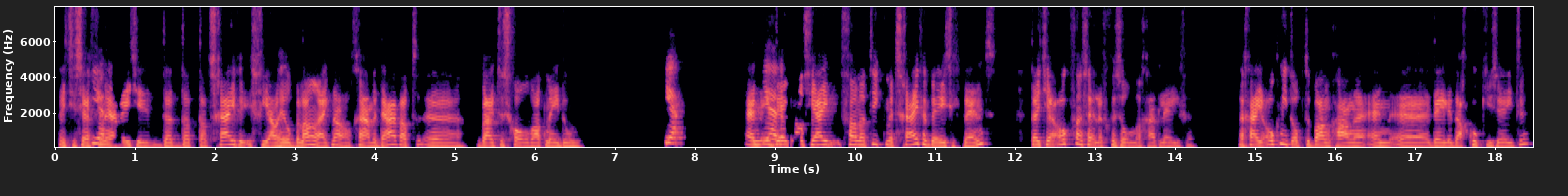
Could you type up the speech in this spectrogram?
Dat je zegt, ja. van, ja, weet je, dat, dat, dat schrijven is voor jou heel belangrijk. Nou, gaan we daar wat uh, buitenschool wat mee doen. Ja. En ja, ik denk, dat... als jij fanatiek met schrijven bezig bent, dat jij ook vanzelf gezonder gaat leven. Dan ga je ook niet op de bank hangen en uh, de hele dag koekjes eten.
